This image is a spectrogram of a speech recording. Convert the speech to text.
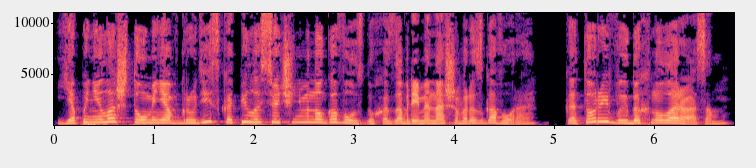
Я поняла, что у меня в груди скопилось очень много воздуха за время нашего разговора который выдохнула разом.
